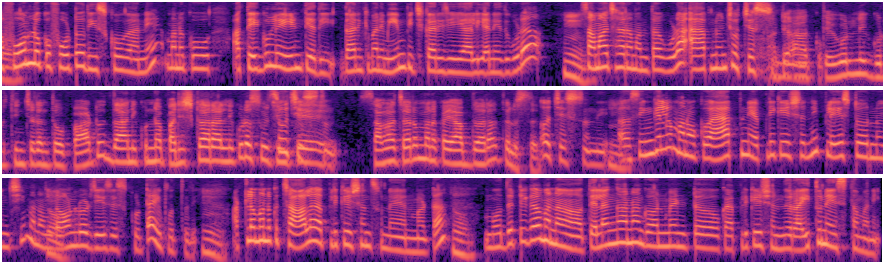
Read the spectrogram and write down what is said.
ఆ ఫోన్లో ఒక ఫోటో తీసుకోగానే మనకు ఆ తెగులు ఏంటి అది దానికి మనం ఏం పిచికారీ చేయాలి అనేది కూడా. సమాచారం అంతా కూడా యాప్ నుంచి వచ్చేస్తుంది ఆ తెగుల్ని గుర్తించడంతో పాటు దానికి ఉన్న పరిష్కారాలని కూడా సూచిస్తుంది. సమాచారం మనకు యాప్ ద్వారా తెలుస్తుంది. వచ్చేస్తుంది. సింగిల్గా మనం ఒక యాప్ని అప్లికేషన్ని ప్లే స్టోర్ నుంచి మనం డౌన్లోడ్ చేసేసుకుంటే అయిపోతుంది. అట్లా మనకు చాలా అప్లికేషన్స్ ఉన్నాయన్నమాట. మొదటిగా మన తెలంగాణ గవర్నమెంట్ ఒక అప్లికేషన్ ఉంది రైతు నేస్తమని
